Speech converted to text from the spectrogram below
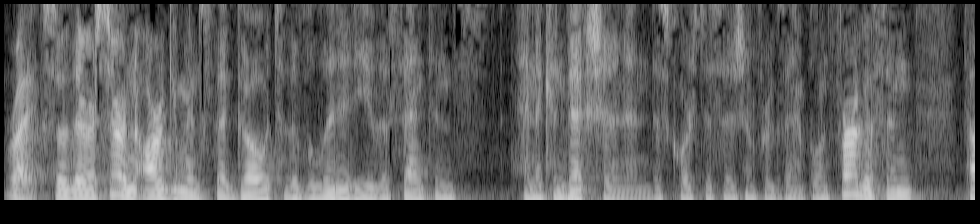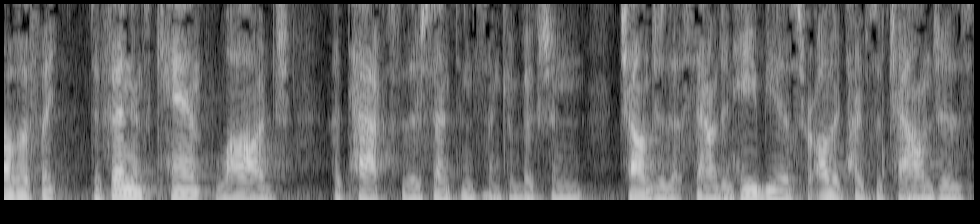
Right. So there are certain arguments that go to the validity of a sentence and a conviction in this court's decision, for example. And Ferguson tells us that defendants can't lodge attacks to their sentence and conviction challenges that sound in habeas or other types of challenges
